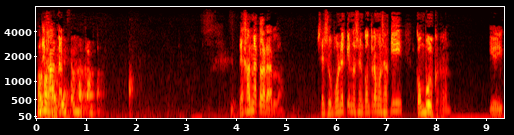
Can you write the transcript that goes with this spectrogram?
Todo Dejadme- podría ser una trampa. Dejadme aclararlo. Se supone que nos encontramos aquí con Vulcron y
